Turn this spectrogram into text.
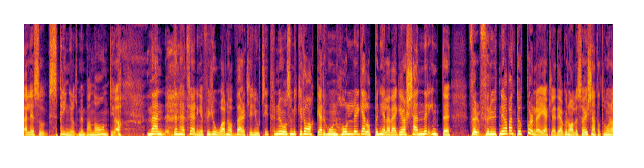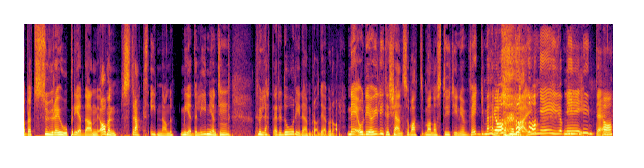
eller så springer hon som en banan typ. Ja. Men den här träningen för Johan har verkligen gjort sitt. För nu är hon så mycket rakare. Hon håller galoppen hela vägen. Jag känner inte, för förut när jag vänt upp på den där jäkla diagonalen så har jag känt att hon har börjat sura ihop redan ja, men strax innan medellinjen typ. Mm hur lätt är det då att rida en bra diagonal? Nej och det har ju lite känts som att man har styrt in i en vägg med henne. Ja. Hon bara nej jag vill nej. inte. Ja,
